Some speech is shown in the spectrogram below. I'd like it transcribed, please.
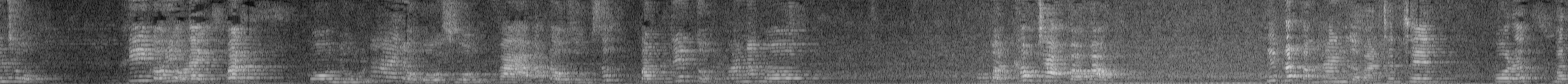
Chân trụ. Khi có hiệu lệnh, bật. Cô nhún hai đầu gối xuống và bắt đầu dùng sức bật liên tục qua năm ô cô bật không chạm vào vòng tiếp đất bằng hai nửa bàn chân trên. Cô đã bật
